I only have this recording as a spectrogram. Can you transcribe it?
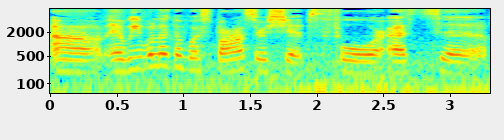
um, and we were looking for sponsorships for us to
